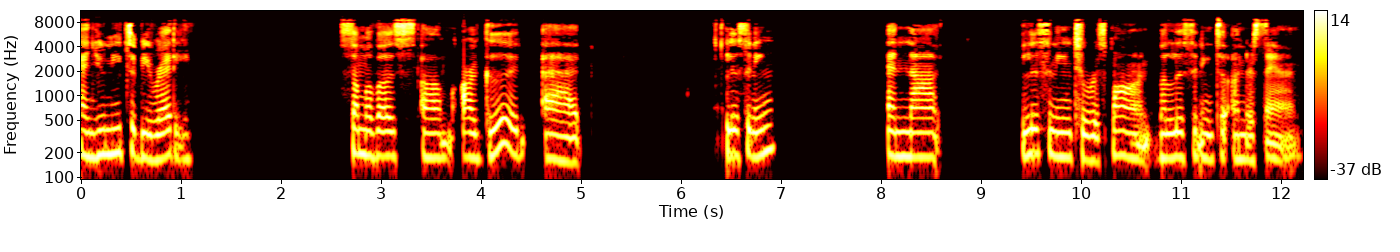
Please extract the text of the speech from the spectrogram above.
And you need to be ready. Some of us um, are good at listening and not listening to respond, but listening to understand.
